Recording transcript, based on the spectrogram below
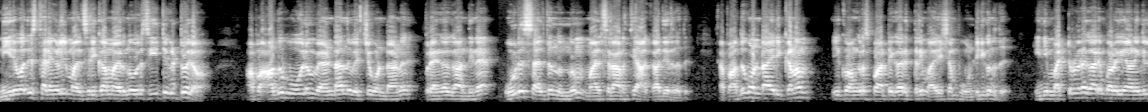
നിരവധി സ്ഥലങ്ങളിൽ മത്സരിക്കാമായിരുന്നു ഒരു സീറ്റ് കിട്ടുമല്ലോ? അപ്പൊ അതുപോലും വേണ്ടെന്ന് വെച്ചുകൊണ്ടാണ് പ്രിയങ്ക ഗാന്ധിനെ ഒരു സ്ഥലത്ത് നിന്നും മത്സരാർത്ഥി ആക്കാതിരുന്നത്. അപ്പൊ അതുകൊണ്ടായിരിക്കണം ഈ കോൺഗ്രസ് പാർട്ടിക്കാർ ഇത്രയും അരിശം പൂണ്ടിരിക്കുന്നത്. ഇനി മറ്റുള്ളവരുടെ കാര്യം പറയുകയാണെങ്കിൽ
